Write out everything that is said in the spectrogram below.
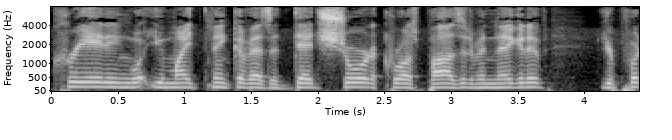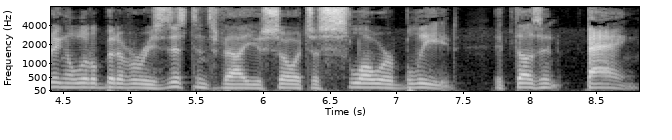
creating what you might think of as a dead short across positive and negative, you're putting a little bit of a resistance value so it's a slower bleed. It doesn't bang.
